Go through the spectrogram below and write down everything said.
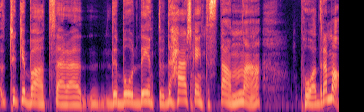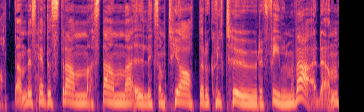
Jag tycker bara att så här, det, borde inte, det här ska inte stanna på Dramaten. Det ska inte stanna, stanna i liksom teater och kultur, filmvärlden.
